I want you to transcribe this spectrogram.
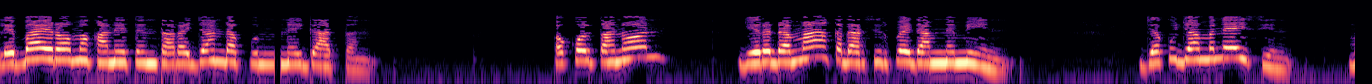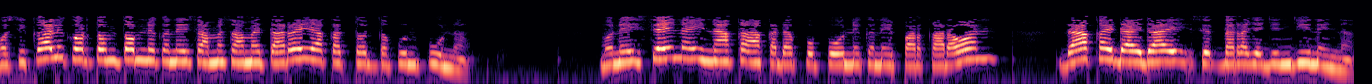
lebay roma kane tentara janda pun negatan. Okol tanon jira dama kadar sirpe dam nemin. Jaku jamaneisin mosikali kortom tom ne sama-sama taraya katot tapun puna. Moneisay na inaka akada popo ne kane parkaraon, dakay dai-dai set daraja jinjinay na.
